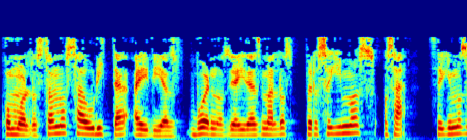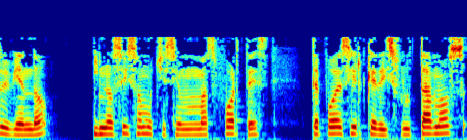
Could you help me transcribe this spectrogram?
como lo estamos ahorita, hay días buenos y hay días malos, pero seguimos, o sea, seguimos viviendo y nos hizo muchísimo más fuertes. Te puedo decir que disfrutamos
